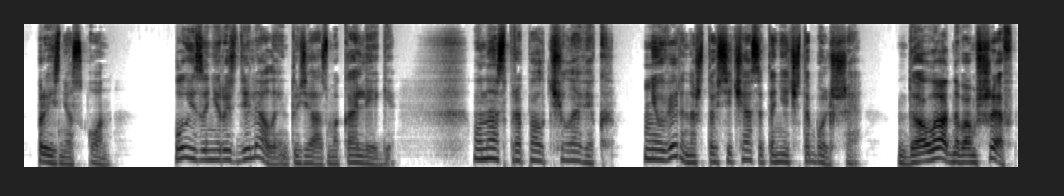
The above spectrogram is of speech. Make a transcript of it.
— произнес он. Луиза не разделяла энтузиазма коллеги. «У нас пропал человек. Не уверена, что сейчас это нечто большее». «Да ладно вам, шеф,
